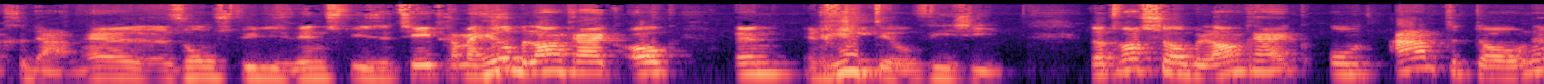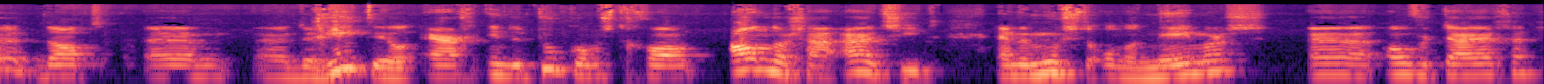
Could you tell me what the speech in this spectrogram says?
gedaan. Hè, zonstudies, windstudies, et cetera. Maar heel belangrijk ook een retailvisie. Dat was zo belangrijk om aan te tonen dat um, de retail er in de toekomst gewoon anders uitziet. En we moesten ondernemers uh, overtuigen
